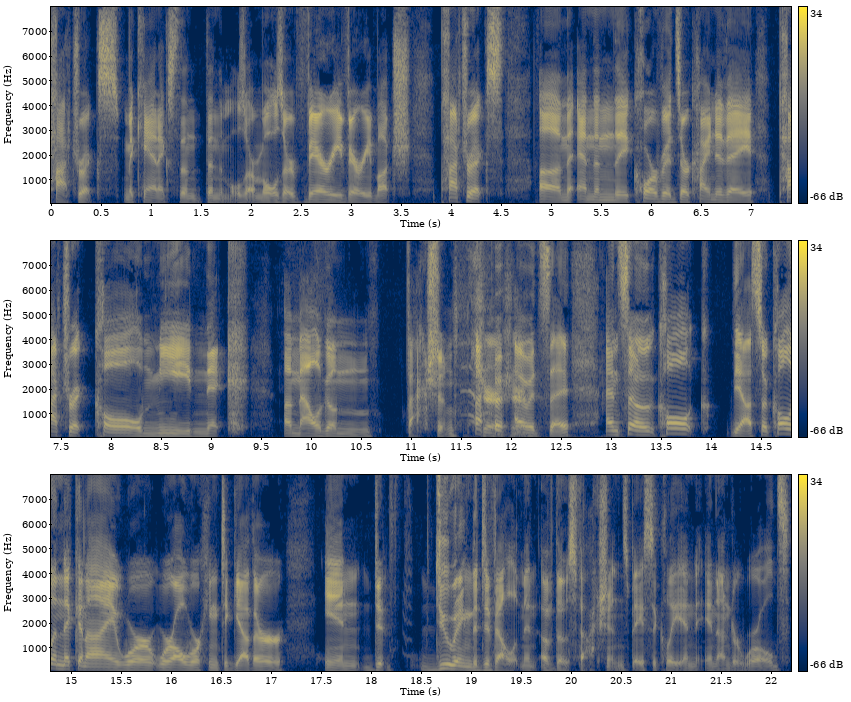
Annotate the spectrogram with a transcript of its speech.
Patrick's mechanics than than the moles are. Moles are very very much Patrick's. Um, and then the Corvids are kind of a Patrick Cole, me, Nick amalgam faction. Sure, sure. I would say. And so Cole, yeah, so Cole and Nick and I were were all working together in de- doing the development of those factions basically in in Underworlds.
